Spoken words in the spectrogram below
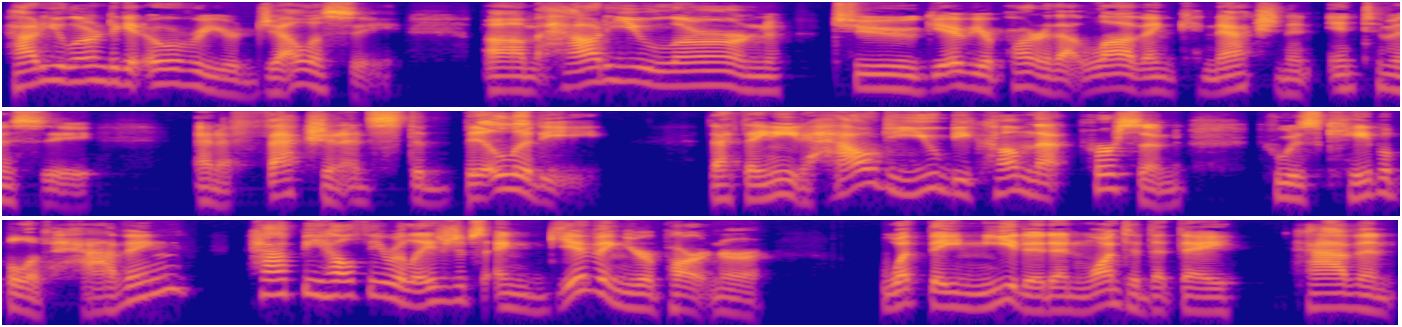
How do you learn to get over your jealousy? Um, how do you learn to give your partner that love and connection and intimacy and affection and stability that they need? How do you become that person who is capable of having happy, healthy relationships and giving your partner what they needed and wanted that they haven't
